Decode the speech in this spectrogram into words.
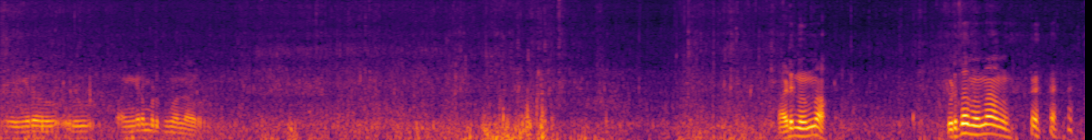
ഭയങ്കര ഒരു ഭയങ്കര പിടുത്തം തന്നെയായിരുന്നു അടി നിന്നാ. പിടുത്തം നിന്നാന്ന്.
